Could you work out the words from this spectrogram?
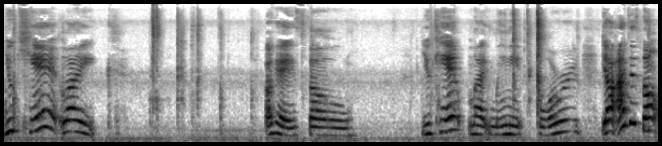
you can't like. Okay, so you can't like lean it forward. Y'all, I just don't.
